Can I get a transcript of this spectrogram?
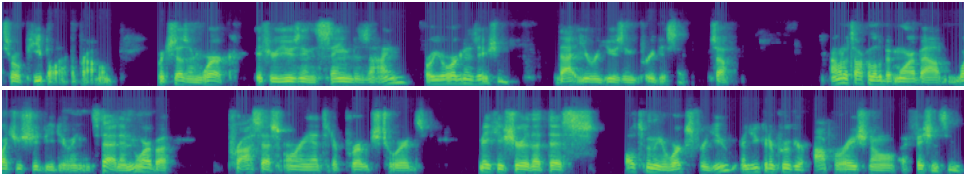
throw people at the problem, which doesn't work if you're using the same design for your organization that you were using previously. So I want to talk a little bit more about what you should be doing instead and more of a process oriented approach towards making sure that this ultimately works for you and you can improve your operational efficiency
